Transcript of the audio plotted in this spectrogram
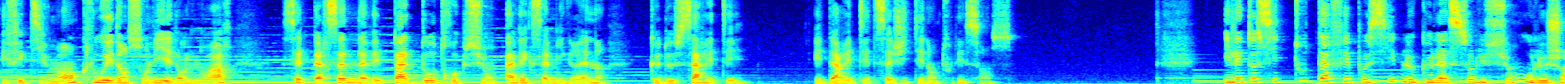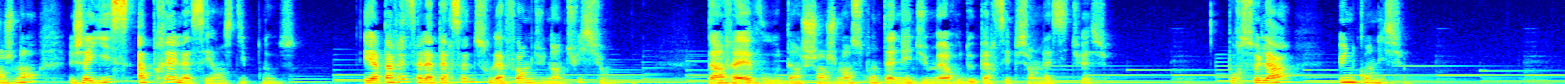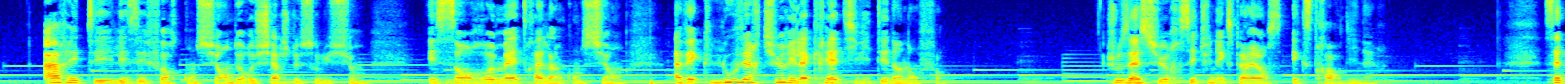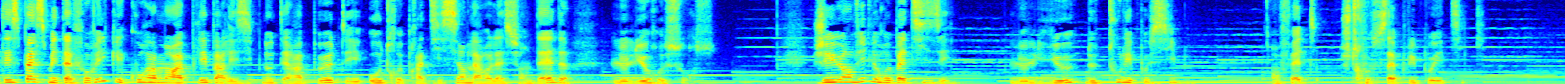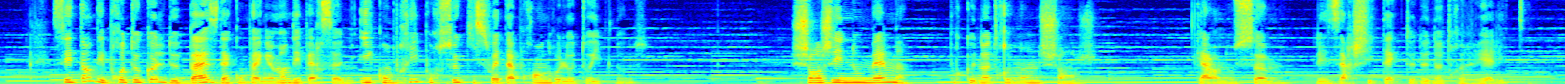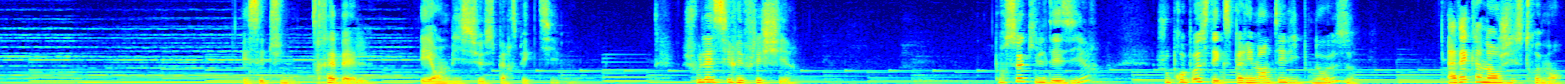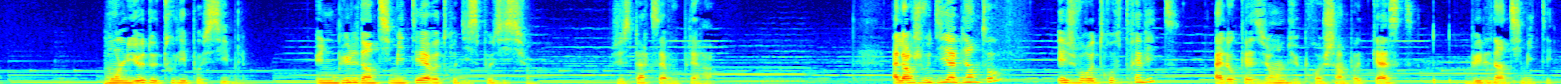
Effectivement, clouée dans son lit et dans le noir, cette personne n'avait pas d'autre option avec sa migraine que de s'arrêter et d'arrêter de s'agiter dans tous les sens. Il est aussi tout à fait possible que la solution ou le changement jaillisse après la séance d'hypnose et apparaisse à la personne sous la forme d'une intuition, d'un rêve ou d'un changement spontané d'humeur ou de perception de la situation. Pour cela, une condition. Arrêter les efforts conscients de recherche de solutions et s'en remettre à l'inconscient avec l'ouverture et la créativité d'un enfant. Je vous assure, c'est une expérience extraordinaire. Cet espace métaphorique est couramment appelé par les hypnothérapeutes et autres praticiens de la relation d'aide le lieu ressource. J'ai eu envie de le rebaptiser le lieu de tous les possibles. En fait, je trouve ça plus poétique. C'est un des protocoles de base d'accompagnement des personnes, y compris pour ceux qui souhaitent apprendre l'auto-hypnose. Changer nous-mêmes que notre monde change, car nous sommes les architectes de notre réalité. Et c'est une très belle et ambitieuse perspective. Je vous laisse y réfléchir. Pour ceux qui le désirent, je vous propose d'expérimenter l'hypnose avec un enregistrement. Mon lieu de tous les possibles. Une bulle d'intimité à votre disposition. J'espère que ça vous plaira. Alors je vous dis à bientôt et je vous retrouve très vite à l'occasion du prochain podcast Bulle d'intimité.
